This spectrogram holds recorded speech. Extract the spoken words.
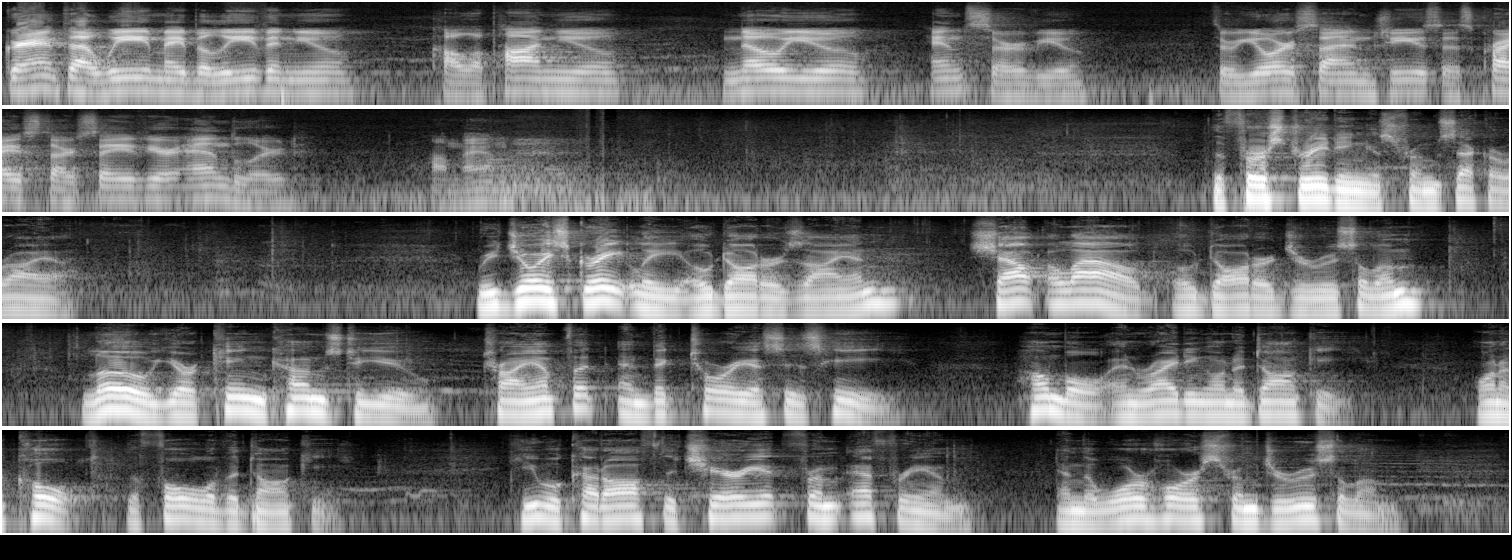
Grant that we may believe in you, call upon you, know you, and serve you. Through your Son, Jesus Christ, our Savior and Lord. Amen. Amen. The first reading is from Zechariah. Rejoice greatly, O daughter Zion. Shout aloud, O daughter Jerusalem. Lo, your king comes to you. Triumphant and victorious is he, humble and riding on a donkey, on a colt, the foal of a donkey. He will cut off the chariot from Ephraim and the war horse from Jerusalem,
